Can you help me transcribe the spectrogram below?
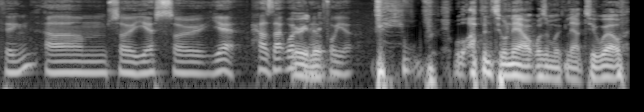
thing. Um so yes so yeah. How's that working out for you? Well, up until now, it wasn't working out too well.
